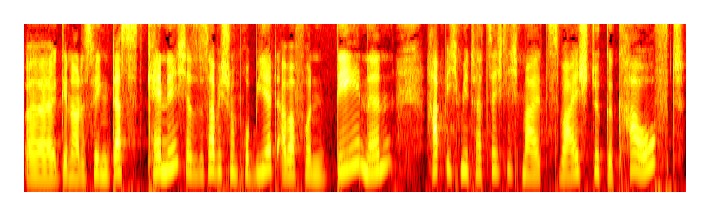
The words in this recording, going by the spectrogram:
Äh, genau, deswegen, das kenne ich, also das habe ich schon probiert, aber von denen habe ich mir tatsächlich mal zwei Stück gekauft.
